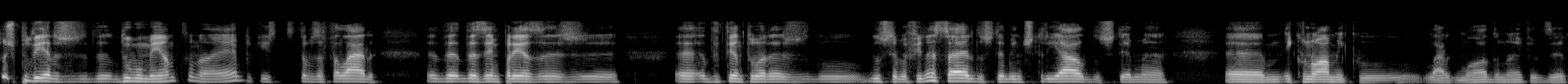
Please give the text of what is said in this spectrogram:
dos poderes de, do momento, não é? Porque isto, estamos a falar de, das empresas uh, detentoras do, do, sistema financeiro, do sistema industrial, do sistema uh, económico, largo modo, não é? Quer dizer,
